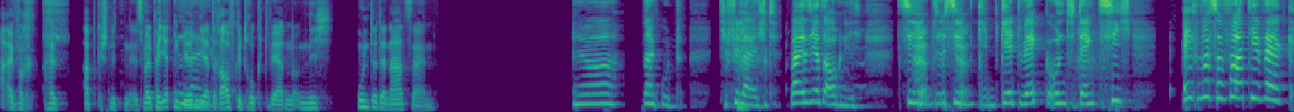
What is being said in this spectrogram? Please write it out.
einfach halt abgeschnitten ist. Weil Pailletten werden ja drauf gedruckt werden und nicht unter der Naht sein. Ja, na gut. Vielleicht. Weiß ich jetzt auch nicht. Sie, sie ge- geht weg und denkt sich, ich muss sofort hier weg.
